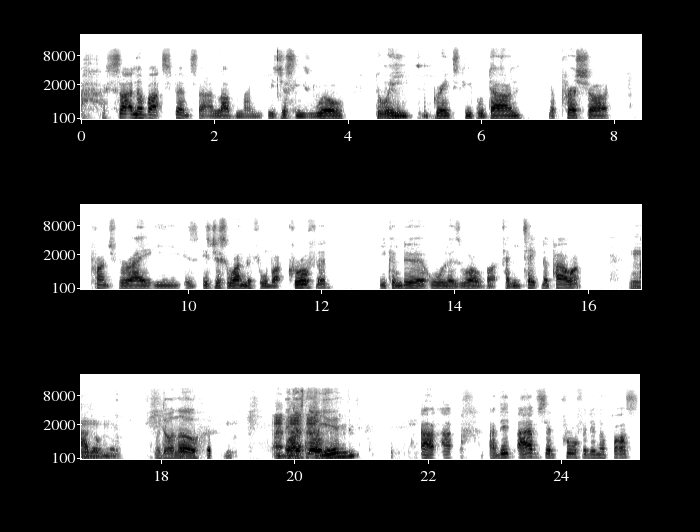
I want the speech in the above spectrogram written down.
something about Spence that I love, man. It's just his will, the way he breaks people down, the pressure, punch variety is is just wonderful. But Crawford, he can do it all as well. But can he take the power? I Mm. don't know. We don't know. I, I just know, For yeah. I, I I did I have said Crawford in the past,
